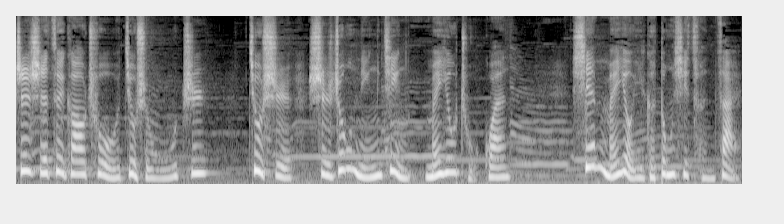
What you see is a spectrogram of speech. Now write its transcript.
知识最高处就是无知，就是始终宁静，没有主观，先没有一个东西存在，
